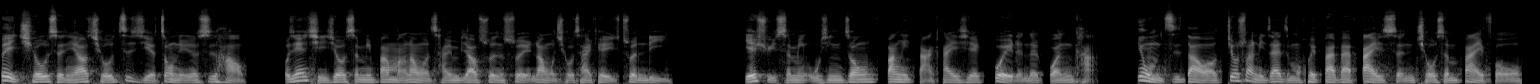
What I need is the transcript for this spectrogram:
所以求神也要求自己的重点就是好。我今天祈求神明帮忙，让我财运比较顺遂，让我求财可以顺利。也许神明无形中帮你打开一些贵人的关卡，因为我们知道哦，就算你再怎么会拜拜拜神、求神拜佛，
